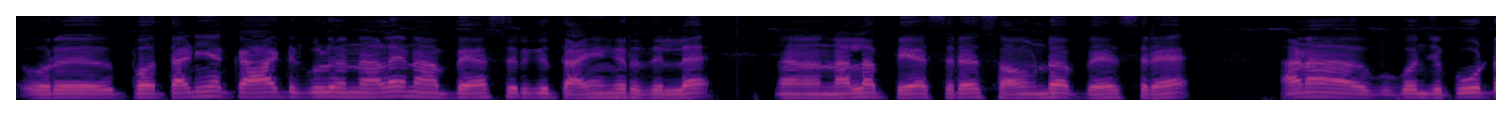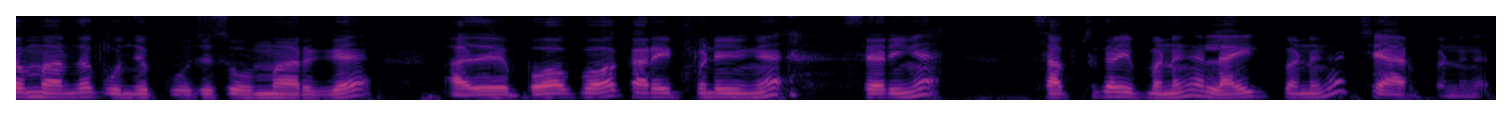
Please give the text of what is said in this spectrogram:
ஒரு இப்போ தனியாக காட்டுக்குழுனால நான் பேசுறதுக்கு தயங்குறது இல்லை நான் நல்லா பேசுகிறேன் சவுண்டாக பேசுகிறேன் ஆனால் கொஞ்சம் கூட்டமாக இருந்தால் கொஞ்சம் கூச்ச சுகமாக இருக்குது அது போக போக கரெக்ட் பண்ணுவீங்க சரிங்க. சப்ஸ்கிரைப் பண்ணுங்கள் லைக் பண்ணுங்கள் ஷேர் பண்ணுங்கள்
